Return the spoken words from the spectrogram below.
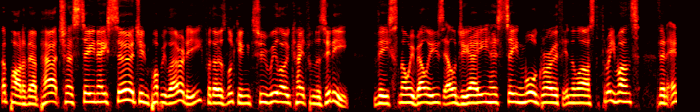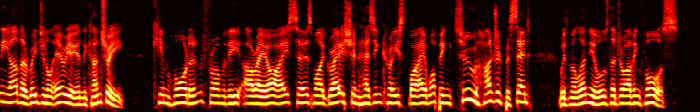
A part of our patch has seen a surge in popularity for those looking to relocate from the city. The Snowy Valleys LGA has seen more growth in the last three months than any other regional area in the country. Kim Houghton from the RAI says migration has increased by a whopping 200%, with millennials the driving force.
